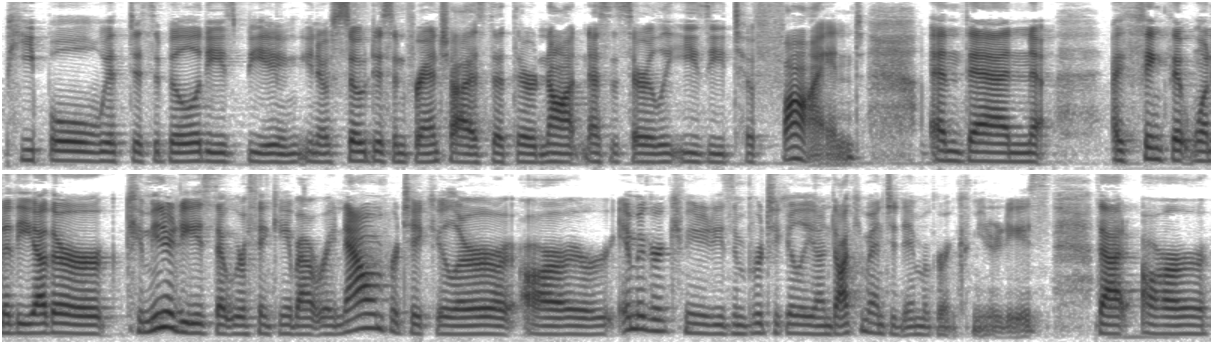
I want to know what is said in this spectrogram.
people with disabilities being you know so disenfranchised that they're not necessarily easy to find. And then I think that one of the other communities that we're thinking about right now, in particular, are immigrant communities, and particularly undocumented immigrant communities that are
